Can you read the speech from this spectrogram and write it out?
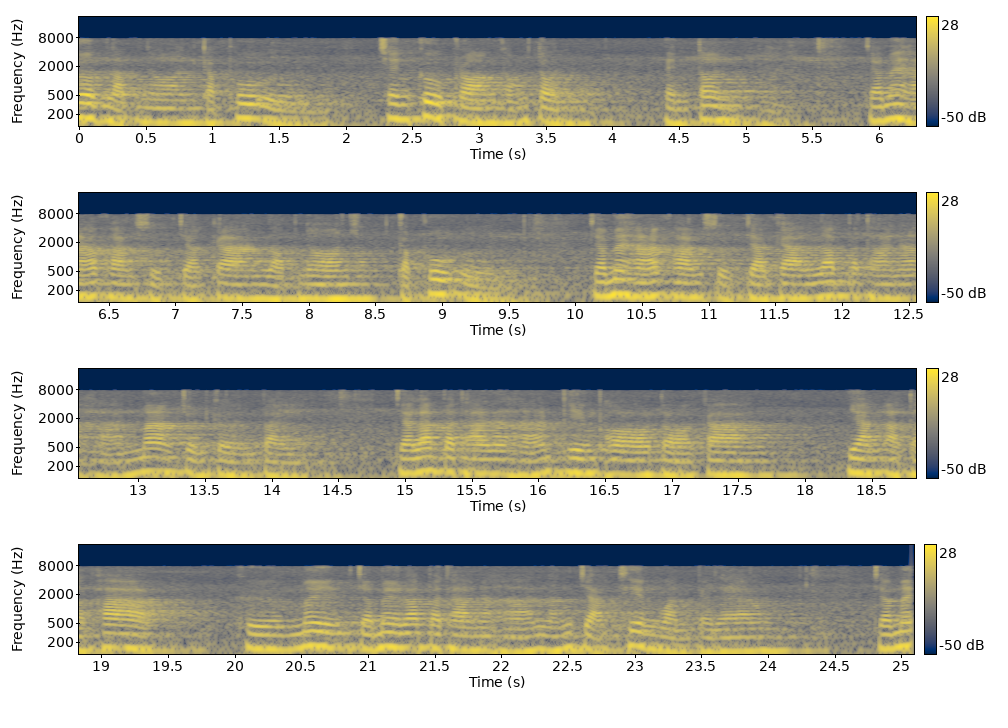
ร่วมหลับนอนกับผู้อื่น เช่นคู่ครองของตนเป็นต้น จะไม่หาความสุขจากการหลับนอนกับผู้อื่น จะไม่หาความสุขจากการรับประทานอาหารมากจนเกินไป จะรับประทานอาหารเพียงพอต่อการอย่างอัตภาพ คือไม่จะไม่รับประทานอาหารหลังจากเที่ยงวันไปแล้ว จะไม่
